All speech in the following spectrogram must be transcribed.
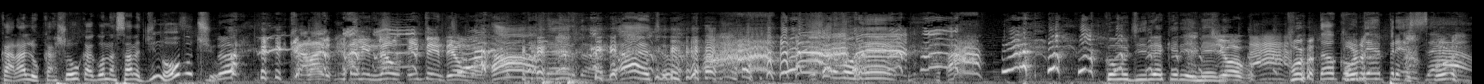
Caralho, o cachorro cagou na sala de novo, tio. Caralho, ele não entendeu, mano. Ah, merda! Ah, eu, tio... ah, eu quero morrer! Ah! Como diria aquele meme. Diogo, por, Tô com por, depressão!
